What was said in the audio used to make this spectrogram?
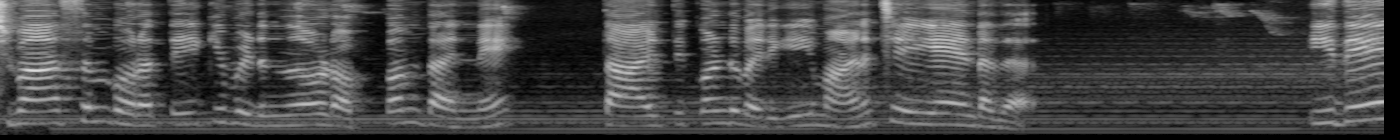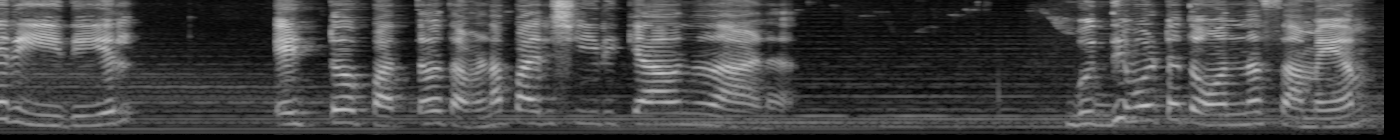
ശ്വാസം പുറത്തേക്ക് വിടുന്നതോടൊപ്പം തന്നെ താഴ്ത്തിക്കൊണ്ട് വരികയുമാണ് ചെയ്യേണ്ടത്. ഇതേ രീതിയിൽ എട്ടോ പത്തോ തവണ പരിശീലിക്കാവുന്നതാണ്. ബുദ്ധിമുട്ട് തോന്നുന്ന സമയം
